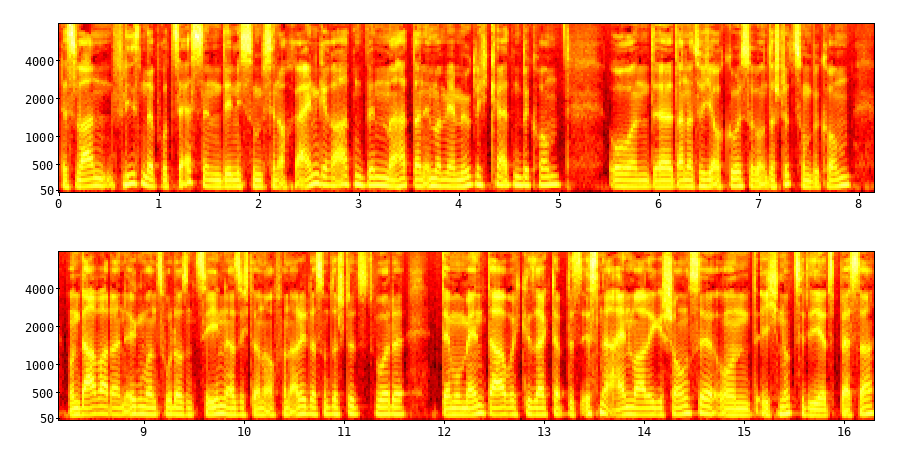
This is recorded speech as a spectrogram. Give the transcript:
Das war ein fließender Prozess, in den ich so ein bisschen auch reingeraten bin. Man hat dann immer mehr Möglichkeiten bekommen und äh, dann natürlich auch größere Unterstützung bekommen. Und da war dann irgendwann 2010, als ich dann auch von Adidas unterstützt wurde, der Moment da, wo ich gesagt habe, das ist eine einmalige Chance und ich nutze die jetzt besser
